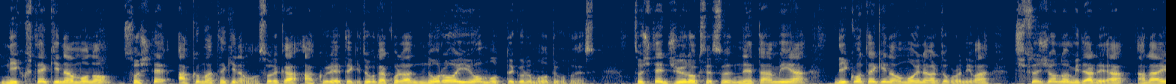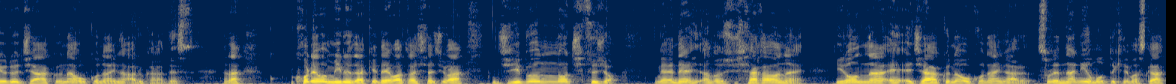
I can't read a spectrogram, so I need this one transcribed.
肉的なもの、そして悪魔的なもの、それか悪霊的。ということは、これは呪いを持ってくるものということです。そして16節妬みや利己的な思いのあるところには、秩序の乱れやあらゆる邪悪な行いがあるからです。ただ、これを見るだけで私たちは自分の秩序、ね、あの従わない、いろんな邪悪な行いがある。それ何を持ってきてますか？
